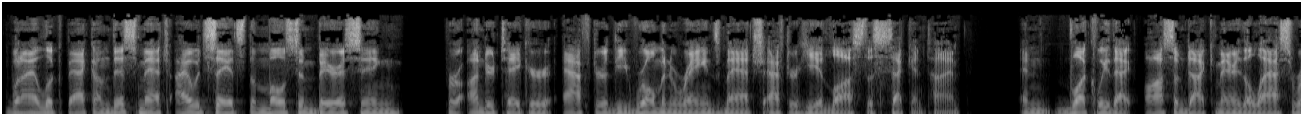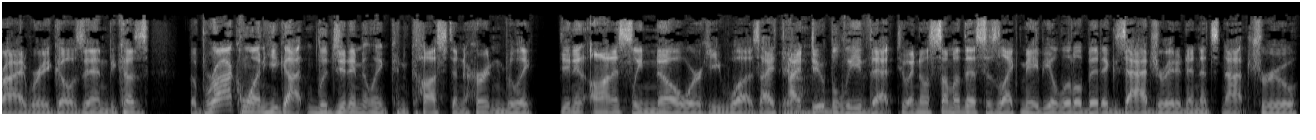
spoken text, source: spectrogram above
when I look back on this match, I would say it's the most embarrassing for Undertaker after the Roman Reigns match after he had lost the second time. And luckily, that awesome documentary, The Last Ride, where he goes in, because the Brock one, he got legitimately concussed and hurt and really didn't honestly know where he was. I, I do believe that too. I know some of this is like maybe a little bit exaggerated and it's not true,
